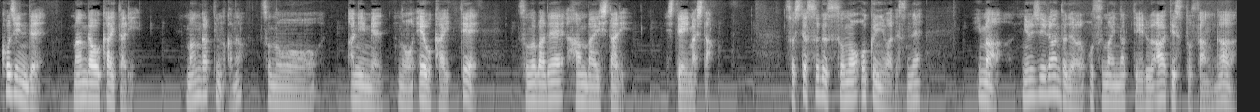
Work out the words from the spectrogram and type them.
個人で漫画を描いたり、漫画っていうのかな？そのアニメの絵を描いて、その場で販売したりしていました。そしてすぐその奥にはですね、今、ニュージーランドでお住まいになっているアーティストさんが、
